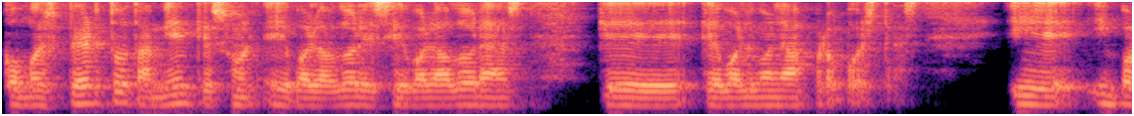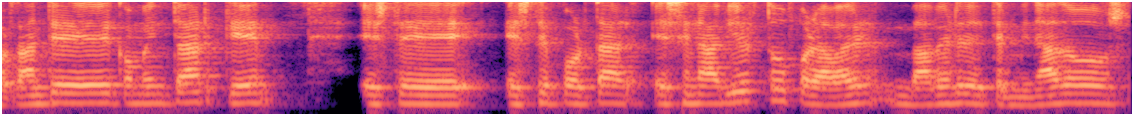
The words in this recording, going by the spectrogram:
como, experto también, que son evaluadores y evaluadoras que, evalúan las propuestas. importante comentar que este, este portal es en abierto, pero va a haber, determinadas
